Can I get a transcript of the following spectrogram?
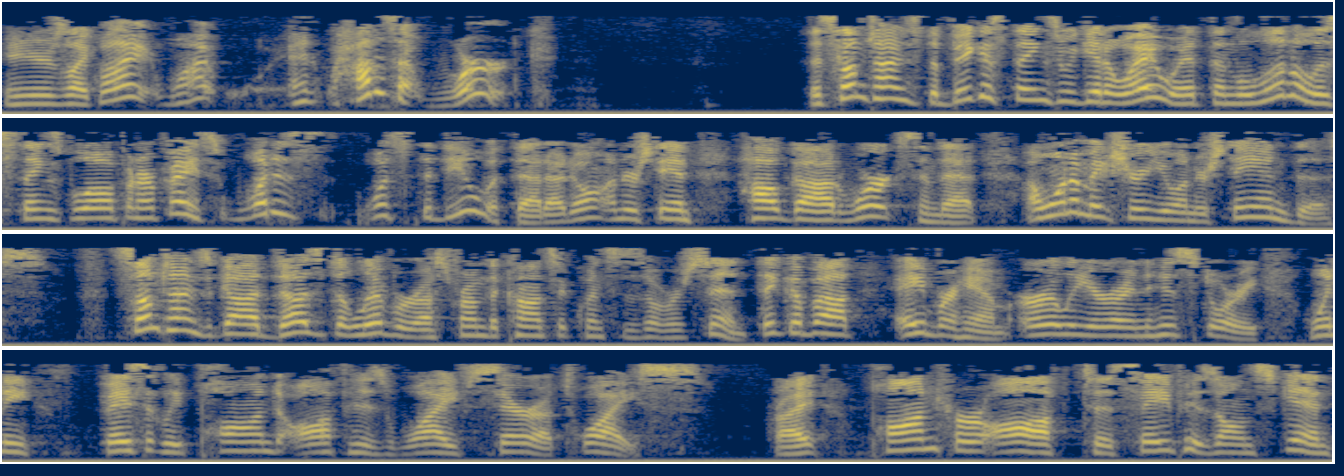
And you're just like, well, I, why? And how does that work? That sometimes the biggest things we get away with and the littlest things blow up in our face. What is, what's the deal with that? I don't understand how God works in that. I want to make sure you understand this. Sometimes God does deliver us from the consequences of our sin. Think about Abraham earlier in his story when he basically pawned off his wife Sarah twice right? Pawned her off to save his own skin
